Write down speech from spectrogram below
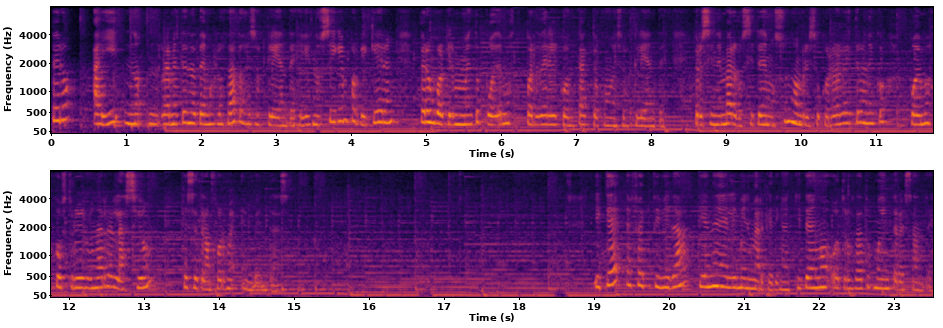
pero ahí no, realmente no tenemos los datos de esos clientes. Ellos nos siguen porque quieren, pero en cualquier momento podemos perder el contacto con esos clientes. Pero sin embargo, si tenemos su nombre y su correo electrónico, podemos construir una relación que se transforme en ventas. ¿Y qué efectividad tiene el email marketing? Aquí tengo otros datos muy interesantes.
